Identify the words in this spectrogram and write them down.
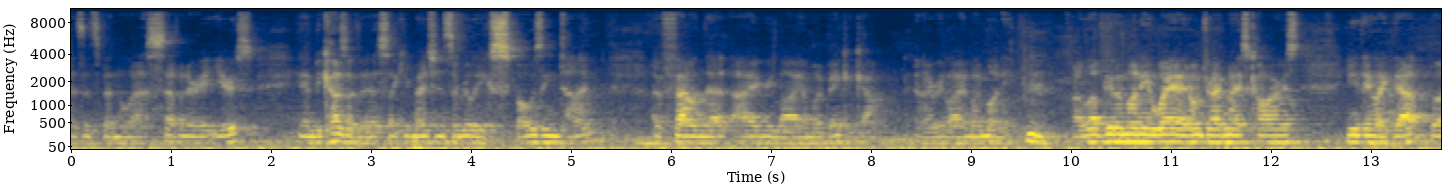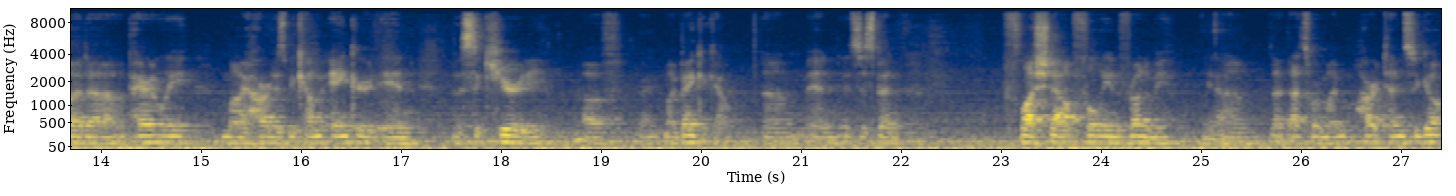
as it's been the last seven or eight years. And because of this, like you mentioned, it's a really exposing time. I've found that I rely on my bank account. and I rely on my money. Hmm. I love giving money away. I don't drive nice cars, anything like that. But uh, apparently, my heart has become anchored in the security of my bank account, um, and it's just been flushed out fully in front of me. Yeah. Um, that, that's where my heart tends to go,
